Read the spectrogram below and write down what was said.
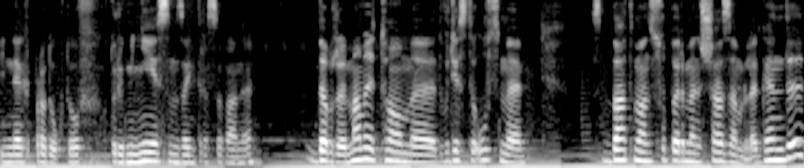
innych produktów, którymi nie jestem zainteresowany. Dobrze, mamy tom e, 28 z Batman, Superman, Shazam, Legendy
